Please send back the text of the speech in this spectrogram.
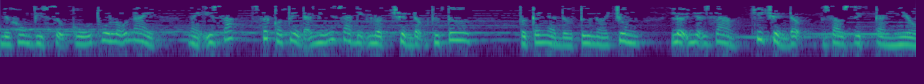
Nếu không vì sự cố thua lỗ này, ngài Isaac rất có thể đã nghĩ ra định luật chuyển động thứ tư. Với các nhà đầu tư nói chung, lợi nhuận giảm khi chuyển động, giao dịch càng nhiều.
